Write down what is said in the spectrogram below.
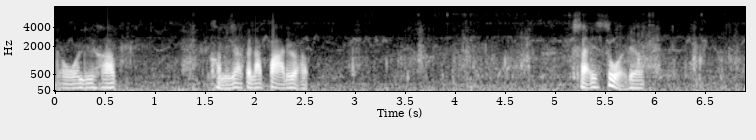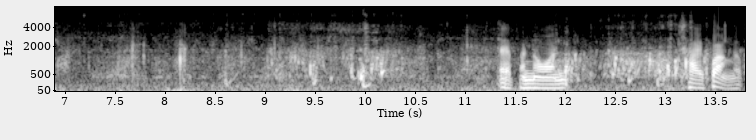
โดนดีครับ ขออนุญาตไปรับปลาด้วยครับไซส์สวยเดียวแอบมานอน ชายฝั่งครับ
